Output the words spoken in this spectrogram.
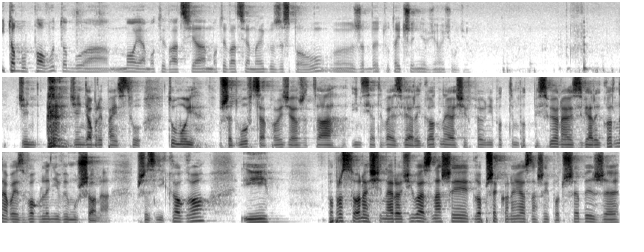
I to był powód, to była moja motywacja, motywacja mojego zespołu, e, żeby tutaj czynnie wziąć udział. Dzień, dzień dobry Państwu. Tu mój przedmówca powiedział, że ta inicjatywa jest wiarygodna. Ja się w pełni pod tym podpisuję. Ona jest wiarygodna, bo jest w ogóle niewymuszona przez nikogo i po prostu ona się narodziła z naszego przekonania, z naszej potrzeby, że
